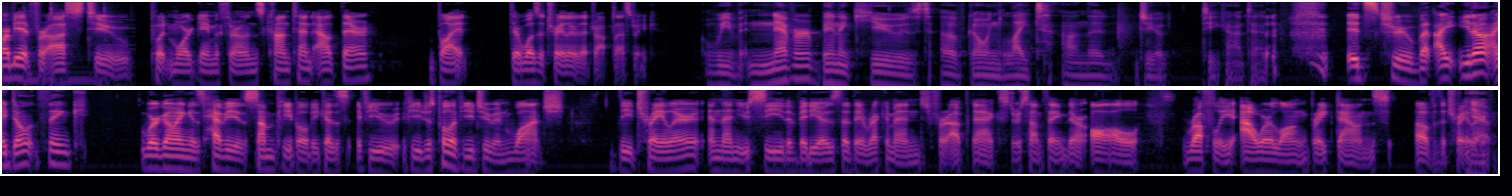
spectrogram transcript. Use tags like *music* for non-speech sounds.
Far be it for us to put more Game of Thrones content out there, but there was a trailer that dropped last week. We've never been accused of going light on the GOT content. *laughs* it's true, but I you know, I don't think we're going as heavy as some people because if you if you just pull up YouTube and watch the trailer and then you see the videos that they recommend for up next or something, they're all roughly hour long breakdowns of the trailer. Yeah. *laughs*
